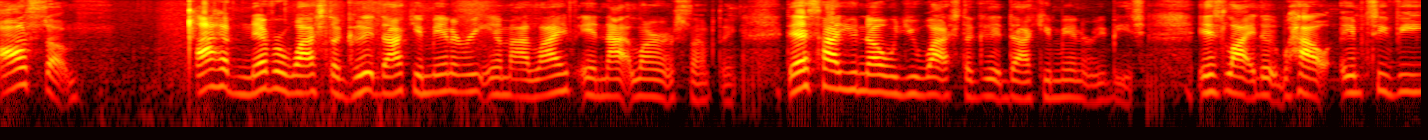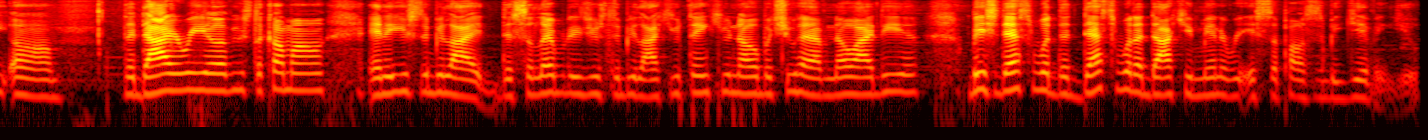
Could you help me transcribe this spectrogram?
Also, I have never watched a good documentary in my life and not learned something. That's how you know when you watched a good documentary, bitch. It's like the, how MTV um the diary of used to come on and it used to be like the celebrities used to be like you think you know but you have no idea. Bitch that's what the that's what a documentary is supposed to be giving you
